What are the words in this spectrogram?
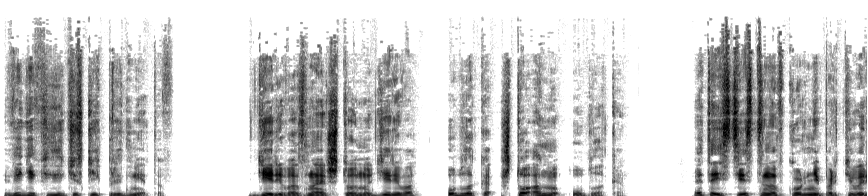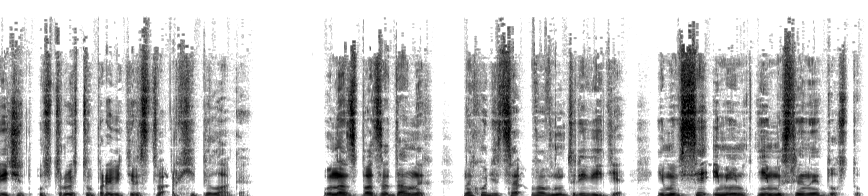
в виде физических предметов. Дерево знает, что оно дерево, облако, что оно облако. Это, естественно, в корне противоречит устройству правительства архипелага. У нас база данных находится во внутривиде, и мы все имеем к ней мысленный доступ.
